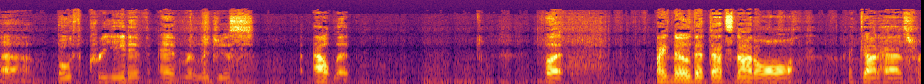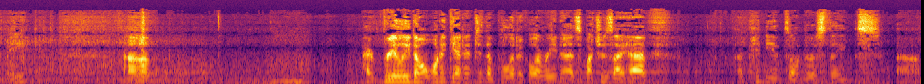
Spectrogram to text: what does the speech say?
uh, both creative and religious outlet. But I know that that's not all that God has for me. Um, I really don't want to get into the political arena as much as I have opinions on those things. Um,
